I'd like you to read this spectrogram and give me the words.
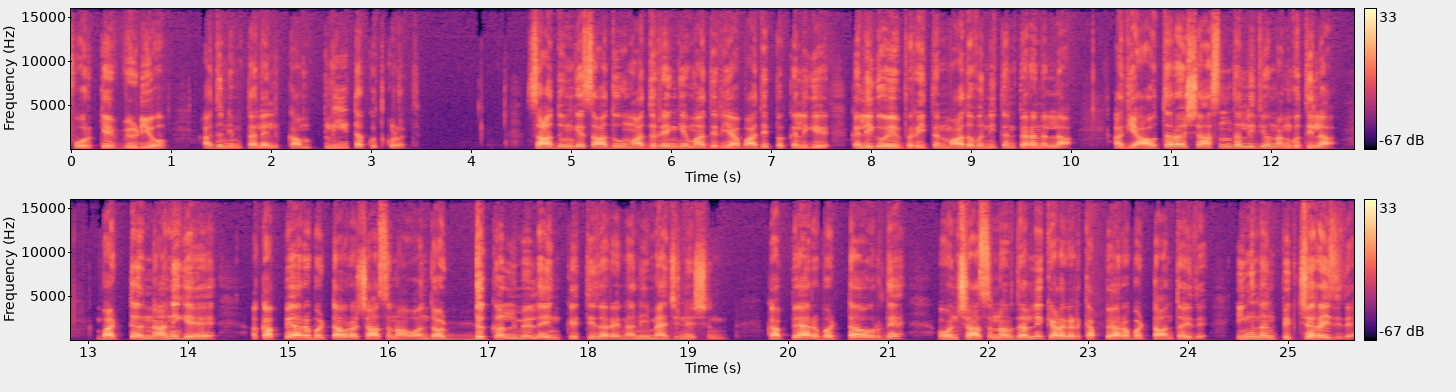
four K video. ಅದು ನಿಮ್ಮ ತಲೆಯಲ್ಲಿ ಕಂಪ್ಲೀಟಾಗಿ ಕುತ್ಕೊಳ್ಳುತ್ತೆ ಸಾಧುಂಗೆ ಸಾಧು, ಮಾಧುರ್ಯಂಗೆ ಮಾಧುರ್ಯ ಬಾದಿಪ್ಪ ಕಲಿಗೆ ಕಲಿಗು ವಿಪರೀತನ್ ಮಾಧವನೀತನ್ ಪೆರನಲ್ಲ ಅದು ಯಾವ ಥರ ಶಾಸನದಲ್ಲಿದೆಯೋ ನಂಗೆ ಗೊತ್ತಿಲ್ಲ. ಬಟ್ ನನಗೆ ಕಪ್ಪೆ ಅರಭಟ್ಟ ಅವರ ಶಾಸನ ಒಂದು ದೊಡ್ಡ ಕಲ್ ಮೇಲೆ ಹಿಂಗೆ ಕೆತ್ತಿದ್ದಾರೆ ನನ್ನ ಇಮ್ಯಾಜಿನೇಷನ್. ಕಪ್ಪೆ ಅರಭಟ್ಟ ಅವ್ರದ್ದೇ ಒಂದು ಶಾಸನದಲ್ಲಿ ಕೆಳಗಡೆ ಕಪ್ಪೆ ಅರಭಟ್ಟ ಅಂತ ಇದೆ. ಹಿಂಗೆ ನನ್ನ ಪಿಕ್ಚರೈಸ್ ಇದೆ.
